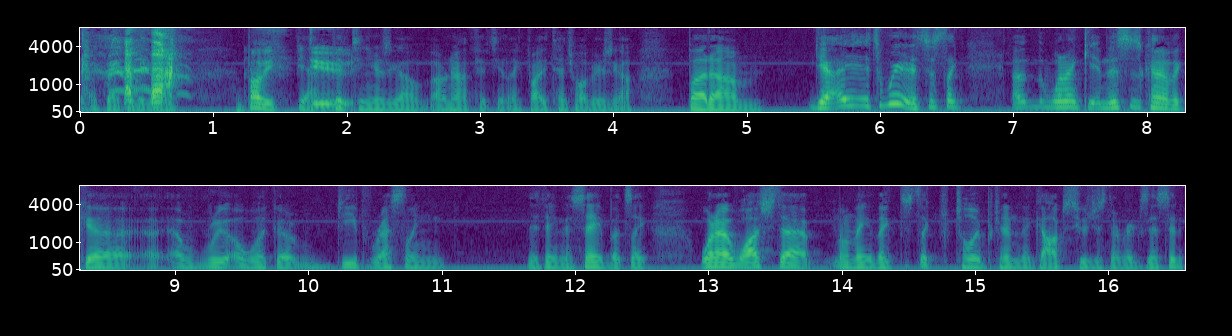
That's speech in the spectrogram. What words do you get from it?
a decade ago. Probably yeah, Dude. 15 years ago, or not 15, like probably 10, 12 years ago. But um, yeah, it's weird. It's just like uh, when I came, this is kind of like a a, a real like a deep wrestling thing to say, but it's like when I watched that when they like just like totally pretending that Galaxy Two just never existed,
